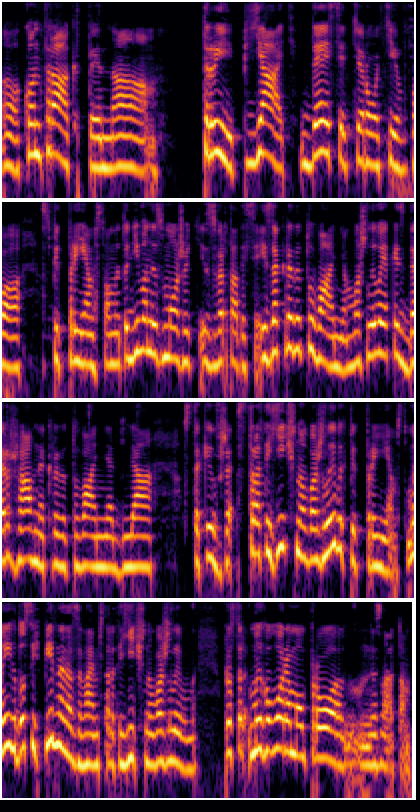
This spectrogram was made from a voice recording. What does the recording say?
е, контракти на 3, 5, 10 років е, з підприємствами. Тоді вони зможуть звертатися і за кредитуванням, можливо, якесь державне кредитування для з таких вже стратегічно важливих підприємств. Ми їх до сих пір не називаємо стратегічно важливими. Просто ми говоримо про не знаю там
